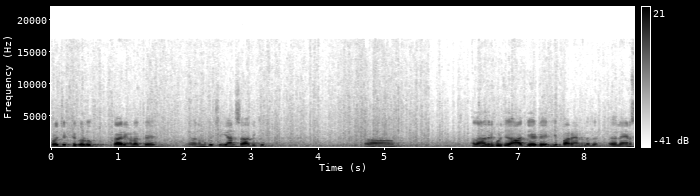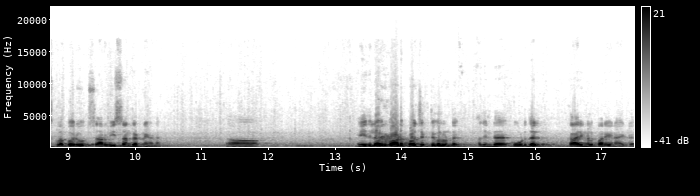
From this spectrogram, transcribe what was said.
പ്രൊജക്റ്റുകളും കാര്യങ്ങളൊക്കെ നമുക്ക് ചെയ്യാൻ സാധിക്കും. അതാണ് അതിനെക്കുറിച്ച് ആദ്യമായിട്ട് എനിക്ക് പറയാനുള്ളത്. ലയൺസ് ക്ലബ്ബ് ഒരു സർവീസ് സംഘടനയാണ്. ഇതിൽ ഒരുപാട് പ്രൊജക്റ്റുകളുണ്ട് അതിന്റെ കൂടുതൽ കാര്യങ്ങൾ പറയാനായിട്ട്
